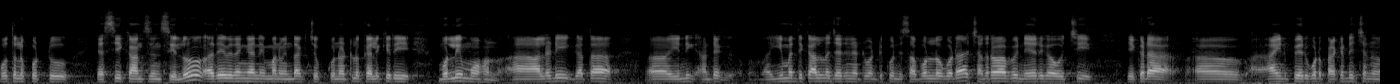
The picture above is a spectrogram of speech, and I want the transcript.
పూతలపొట్టు ఎస్సీ కాన్స్టిట్యున్సీలో అదేవిధంగానే మనం ఇందాక చెప్పుకున్నట్లు కలికిరి మురళీమోహన్ ఆల్రెడీ గత ఎన్ని అంటే ఈ మధ్య కాలంలో జరిగినటువంటి కొన్ని సభల్లో కూడా చంద్రబాబు నేరుగా వచ్చి ఇక్కడ ఆయన పేరు కూడా ప్రకటించిన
